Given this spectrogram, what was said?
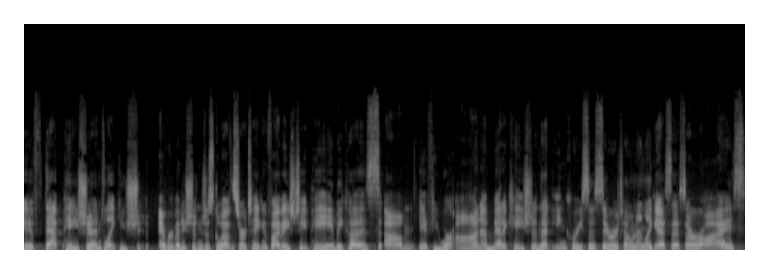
if that patient, like you should, everybody shouldn't just go out and start taking 5-HTP because um, if you were on a medication that increases serotonin, like SSRIs,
